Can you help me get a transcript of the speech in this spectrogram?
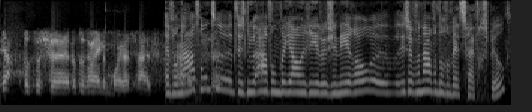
Ja, dat is, uh, dat is een hele mooie wedstrijd. En vanavond, ja, is, het is nu avond bij jou in Rio de Janeiro, is er vanavond nog een wedstrijd gespeeld?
